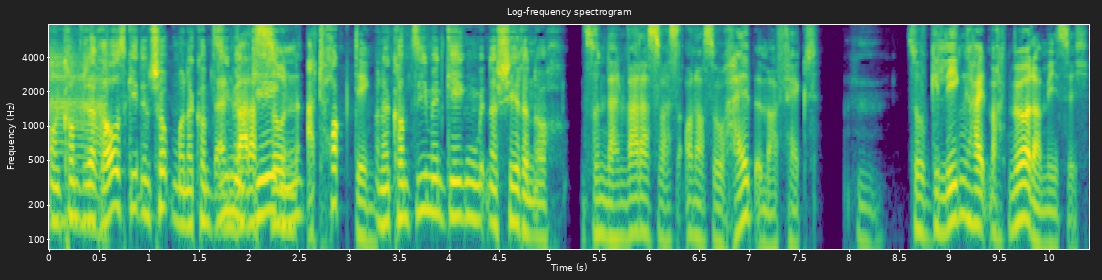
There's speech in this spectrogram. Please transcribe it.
und kommt wieder raus, geht in den Schuppen und dann kommt sie Ah. Dann ihm war das entgegen. so ein Ad-Hoc-Ding. und dann kommt sie ihm entgegen mit einer Schere noch. So, und dann war das was auch noch so halb im Affekt. Hm. So Gelegenheit macht Mörder mäßig.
